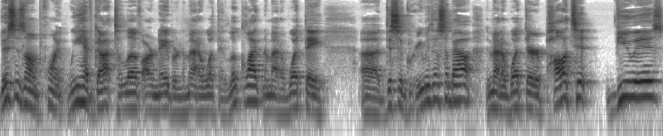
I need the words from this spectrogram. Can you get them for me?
this is on point. We have got to love our neighbor no matter what they look like, no matter what they uh, disagree with us about, no matter what their politic view is,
